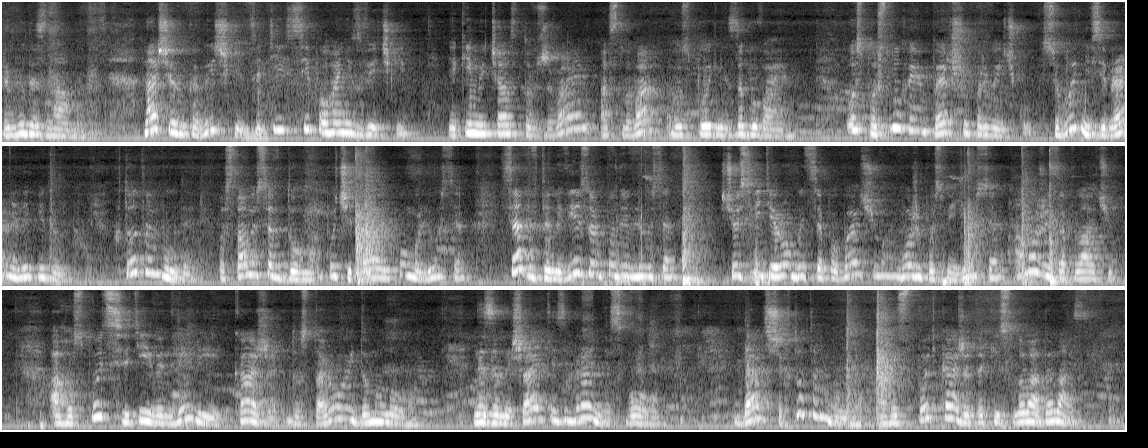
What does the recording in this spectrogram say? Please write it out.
прибуде з нами. Наші рукавички це ті всі погані звички, які ми часто вживаємо, а слова Господні забуваємо. Ось послухаємо першу первичку. Сьогодні зібрання не піду. Хто там буде? Остануся вдома, почитаю, помолюся, сяду в телевізор, подивлюся. Що в світі робиться, побачу, може посміюся, а може й заплачу. А Господь в святій Євангелії каже до старого і до малого: не залишайте зібрання свого. Далі хто там буде? А Господь каже такі слова до нас:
